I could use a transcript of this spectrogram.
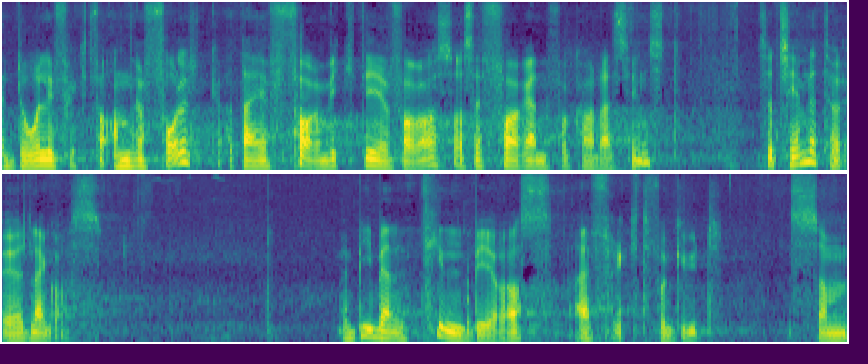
en dårlig frykt for andre folk, at de er for viktige for oss og er for redd for hva de syns, så kommer det til å ødelegge oss. Men Bibelen tilbyr oss en frykt for Gud som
